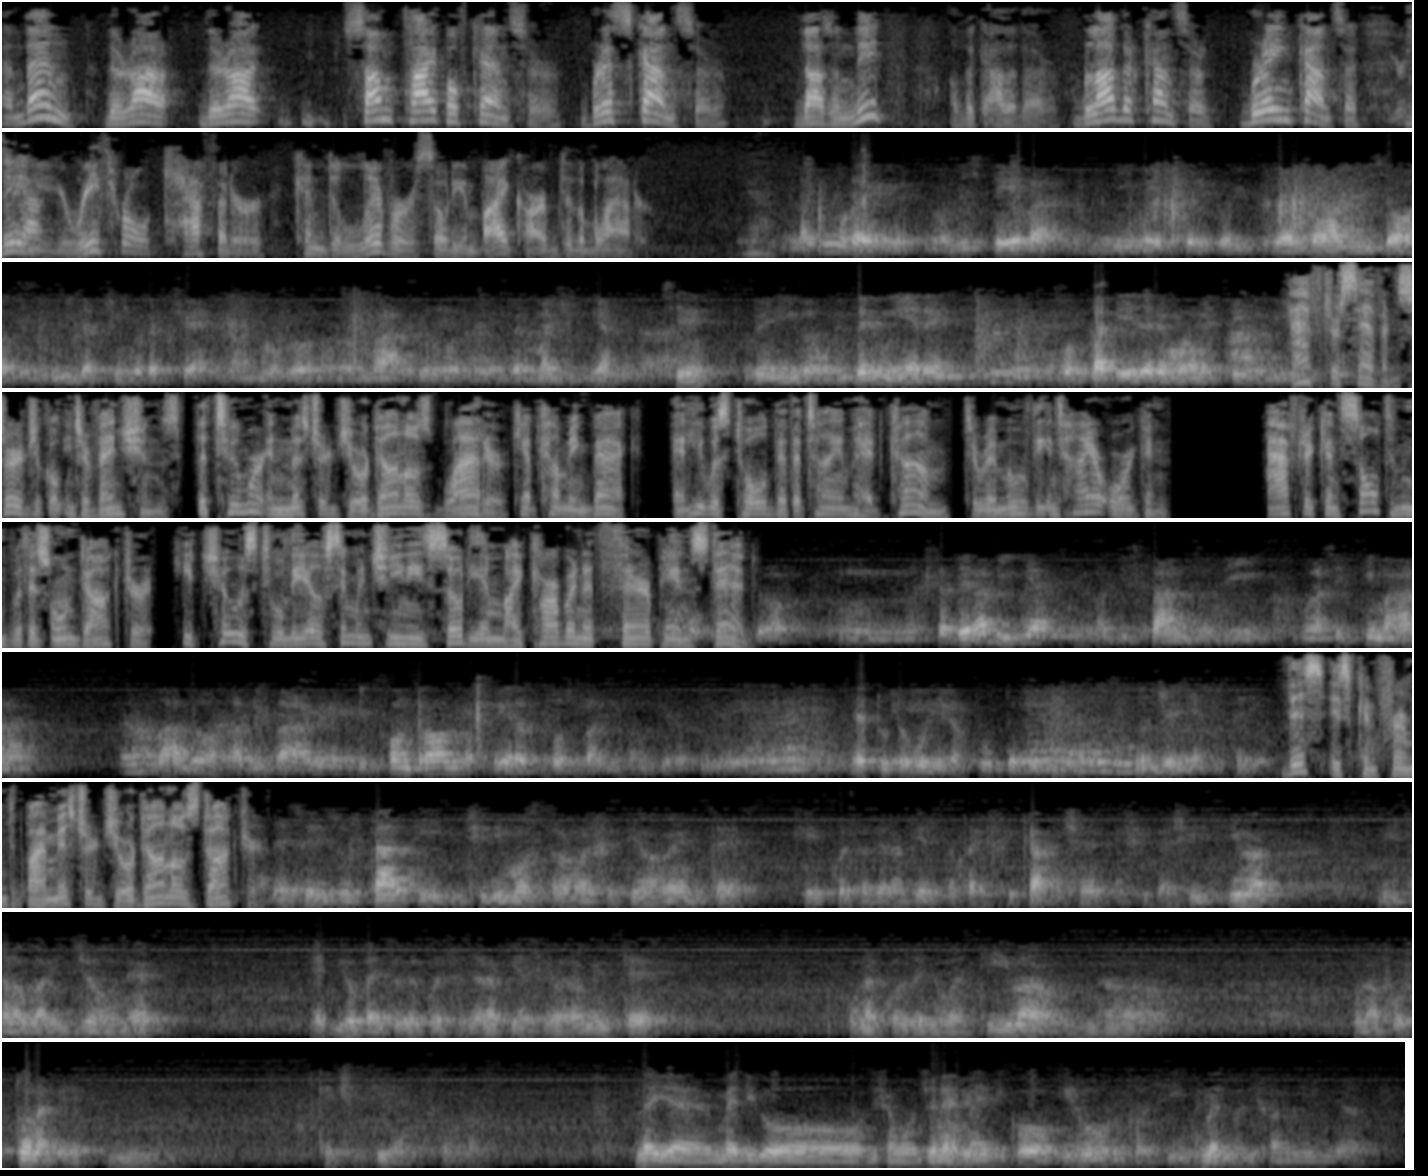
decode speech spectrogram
And then there are, there are some type of cancer, breast cancer, doesn't need of the catheter. Bladder cancer, brain cancer, You're they saying are, a urethral catheter can deliver sodium bicarb to the bladder. La cura che consisteva di mettere quei granuli di sodio diluiti al 5%, un collono normale per magia, veniva un infermiere col catetere e lo metteva in vicino. After seven surgical interventions, the tumor in Mr. Giordano's bladder kept coming back, and he was told that the time had come to remove the entire organ. After consulting with his own doctor, he chose Tullio Simoncini's sodium bicarbonate therapy instead. Mm, Questa terapia, a distanza di una settimana, vado a rifare il controllo, era tutto spavito, non c'era più. È tutto pulito. Tutto pulito, non c'è niente. This is confirmed by Mr. Giordano's doctor. Adesso i risultati ci dimostrano effettivamente che questa terapia è stata efficace, efficacissima, vista la guarigione e io penso che questa terapia sia veramente una cosa innovativa, una, una fortuna che, che ci sia insomma. Lei è medico, diciamo, generico? medico chirurgo, sì, medico Me- di famiglia.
